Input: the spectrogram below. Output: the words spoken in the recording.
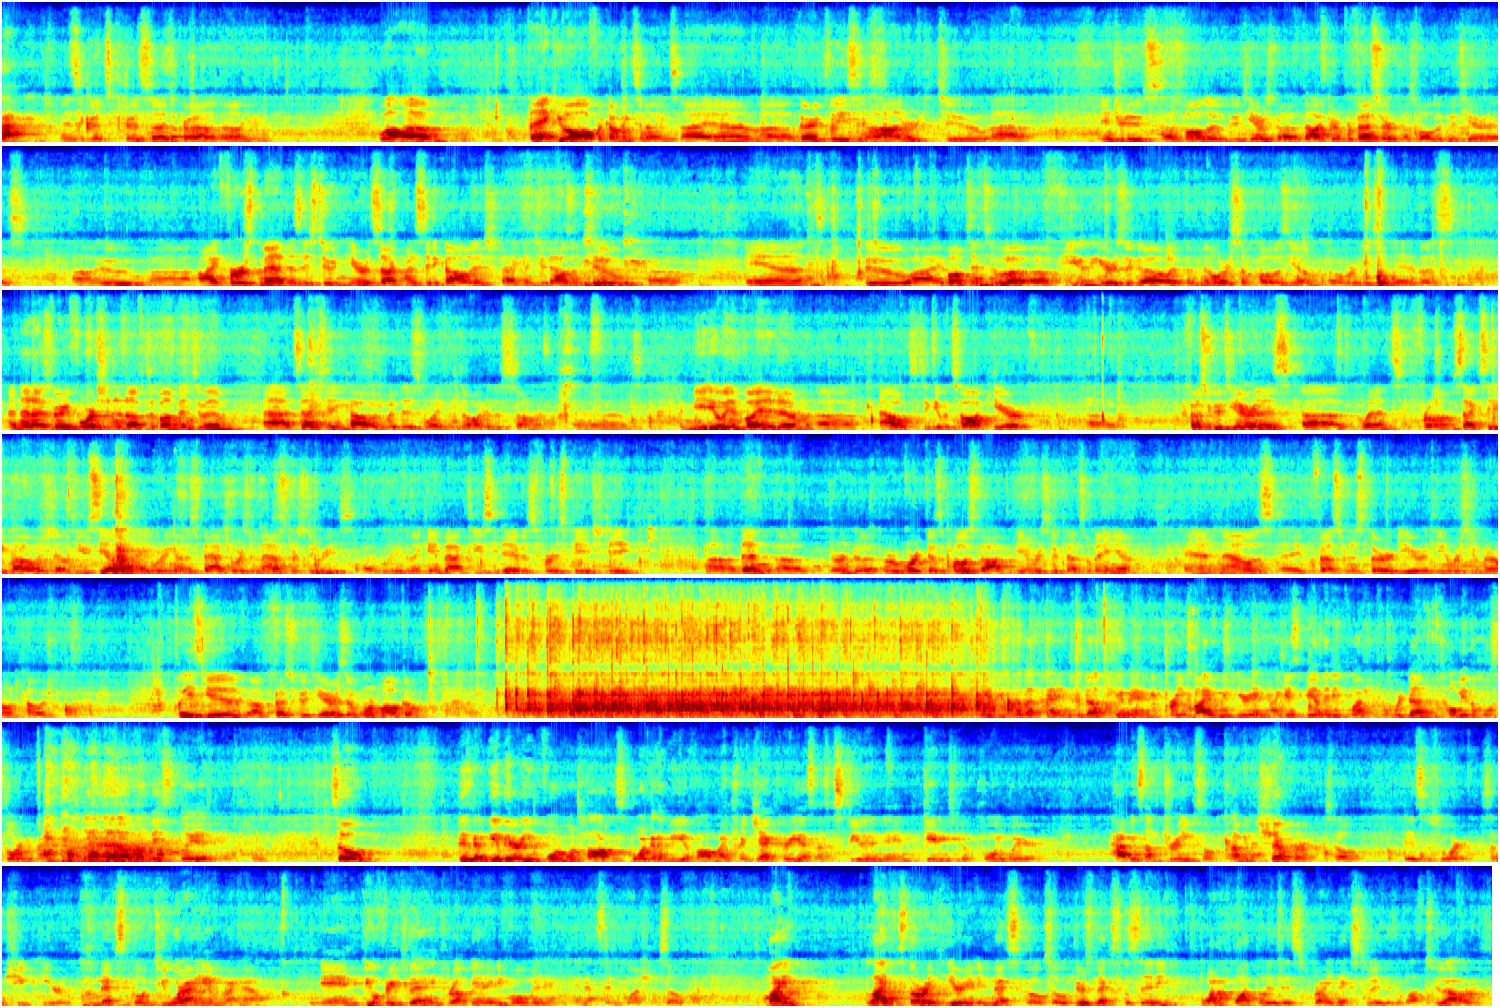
It's a good, good sized crowd, no, you. Well, um, thank you all for coming tonight. I am uh, very pleased and honored to uh, introduce Osvaldo Gutierrez, uh, Dr. and Professor Osvaldo Gutierrez, uh, who uh, I first met as a student here at Sacramento City College back in 2002, uh, and who I bumped into a, a few years ago at the Miller Symposium over at UC Davis. And then I was very fortunate enough to bump into him at Sac City College with his wife and daughter this summer. And immediately invited him uh, out to give a talk here. Uh, Professor Gutierrez uh, went from Sac City College down to UCLA, where he got his bachelor's and master's degrees, I believe, and then came back to UC Davis for his PhD. Uh, then uh, earned a, or worked as a postdoc at the University of Pennsylvania, and now is a professor in his third year at the University of Maryland College Park. Please give uh, Professor Gutierrez a warm welcome. Thank you for that kind introduction and for inviting me here. And I guess if you have any questions, we're done. You told me the whole story, right? Basically it. So this is going to be a very informal talk. It's more going to be about my trajectory as, as a student and getting to the point where having some dreams of becoming a shepherd. So this is where some sheep here in Mexico to where I am right now. And feel free to interrupt me at any moment and, and ask any questions. So my life started here in, in Mexico. So here's Mexico City. Guanajuato is, right next to it. It's about two hours.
